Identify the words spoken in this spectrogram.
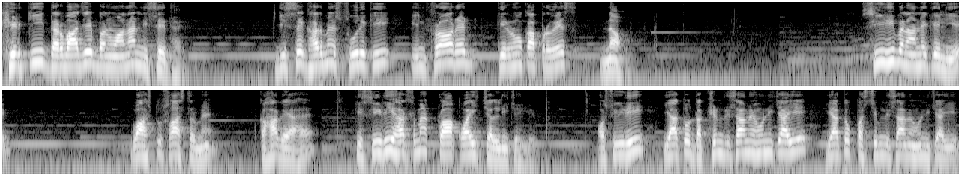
खिड़की, दरवाजे बनवाना निषेध है, जिससे घर में सूर्य की इंफ्रारेड किरणों का प्रवेश न हो। सीढ़ी बनाने के लिए वास्तुशास्त्र में कहा गया है कि सीढ़ी हर समय क्लॉकवाइज चलनी चाहिए, और सीढ़ी या तो दक्षिण दिशा में होनी चाहिए या तो पश्चिम दिशा में होनी चाहिए।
